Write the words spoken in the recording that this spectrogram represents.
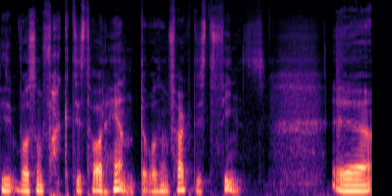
Vad som faktiskt har hänt och vad som faktiskt finns. Eh,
